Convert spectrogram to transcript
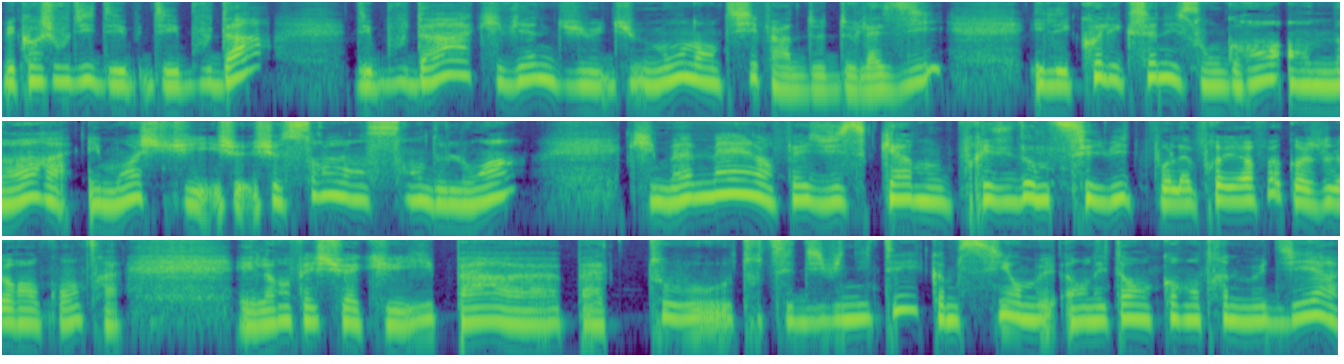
mais quand je vous dis des, bouddhas, des bouddhas qui viennent du, du monde entier, enfin de, de l'Asie, et les collectionnent, ils sont grands en or, et moi je, suis, je, sens l'encens de loin qui m'amène en fait jusqu'à mon président de C8 pour la première fois quand je le rencontre. Et là en fait, je suis accueillie par, euh, par tout, toutes ces divinités, comme si on, me, on était encore en train de me dire,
